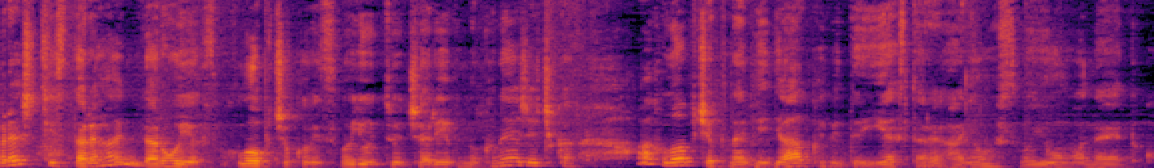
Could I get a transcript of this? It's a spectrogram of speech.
Врешті старигань дарує хлопчикові свою цю чарівну книжечку, а хлопчик на віддяку віддає стариганю свою монетку.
